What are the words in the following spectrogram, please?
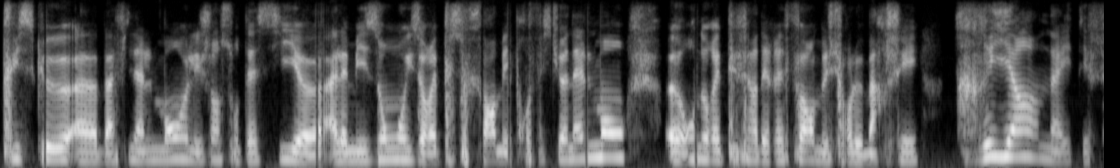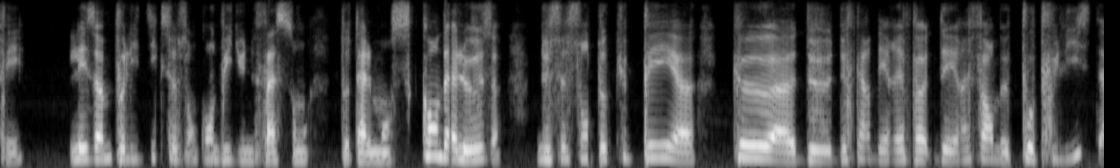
puisque bah, finalement les gens sont assis à la maison, ils auraient pu se former professionnellement, on aurait pu faire des réformes sur le marché. Rien n'a été fait les hommes politiques se sont conduits d'une façon totalement scandaleuse, ne se sont occupés euh, que euh, de, faire des, réformes populistes.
